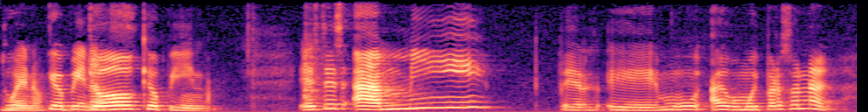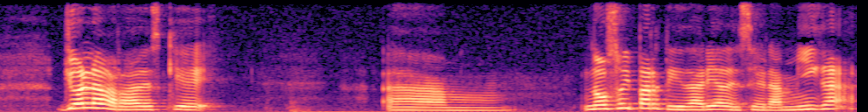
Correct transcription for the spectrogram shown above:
¿Tú bueno, qué opinas? Yo qué opino. Este es a mí per- eh, muy- algo muy personal. Yo la verdad es que no soy partidaria de ser amiga,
